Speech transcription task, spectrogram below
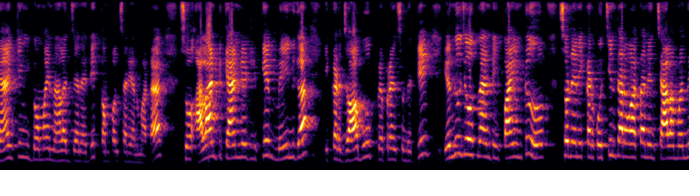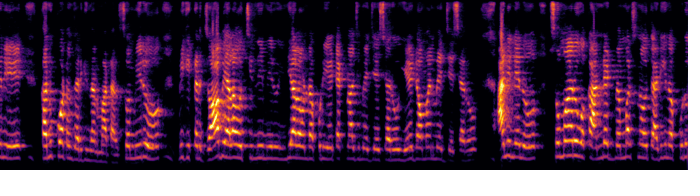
బ్యాంకింగ్ డొమైన్ నాలెడ్జ్ అనేది కంపల్సరీ అనమాట సో అలాంటి క్యాండిడేట్లకి మెయిన్గా ఇక్కడ జాబు ప్రిఫరెన్స్ ఉంటుంది ఎందుకు చదువుతున్నానంటే ఈ పాయింట్ సో నేను ఇక్కడికి వచ్చిన తర్వాత నేను చాలా మందిని కనుక్కోవటం జరిగింది అనమాట సో మీరు మీకు ఇక్కడ జాబ్ ఎలా వచ్చింది? మీరు ఇండియాలో ఉన్నప్పుడు ఏ టెక్నాలజీ మీద చేశారు? ఏ డొమైన్ మీద చేశారు? అని నేను సుమారు ఒక హండ్రెడ్ మెంబర్స్ని అయితే అడిగినప్పుడు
